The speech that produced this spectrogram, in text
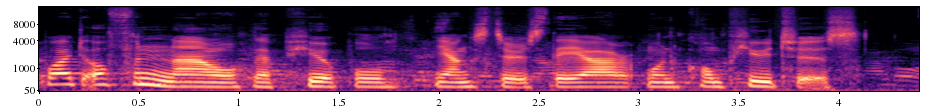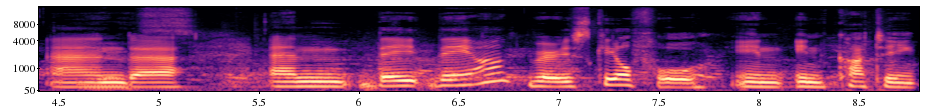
Quite often now, the pupil youngsters they are on computers, and uh, and they they aren't very skillful in in cutting.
